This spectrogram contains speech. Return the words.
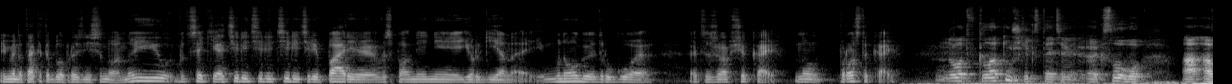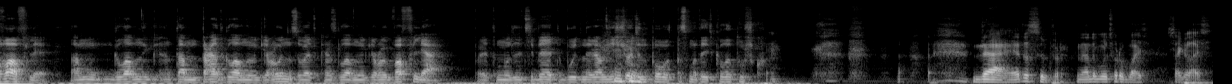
Именно так это было произнесено. Ну и вот всякие атири-тири-тири-тири-пари в исполнении Юргена и многое другое. Это же вообще кайф. Ну, просто кайф. Ну вот в «Колотушке», кстати, э, к слову, о, о вафле. Там, главный, там брат главного героя называет как раз главного героя Вафля. Поэтому для тебя это будет, наверное, еще один повод посмотреть «Колотушку». Да, это супер. Надо будет врубать, согласен.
